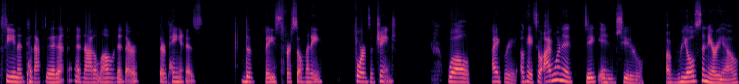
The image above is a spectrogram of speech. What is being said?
seen and connected and, and not alone in their their pain is the base for so many forms of change. Well, I agree. Okay, so I want to dig into a real scenario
